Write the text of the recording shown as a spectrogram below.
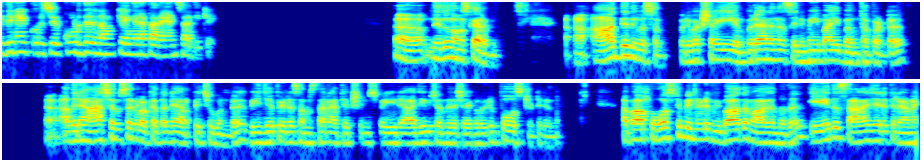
ഇതിനെക്കുറിച്ച് കൂടുതൽ നമുക്ക് എങ്ങനെ പറയാൻ സാധിക്കും? നിതു നമസ്കാരം. ആദ്യ ദിവസം ഒരുപക്ഷെ ഈ എമ്പുരാൻ എന്ന സിനിമയുമായി ബന്ധപ്പെട്ട് അതിന് ആശംസകളൊക്കെ തന്നെ അർപ്പിച്ചുകൊണ്ട് ബി ജെ പിയുടെ സംസ്ഥാന അധ്യക്ഷൻ ശ്രീ രാജീവ് ചന്ദ്രശേഖർ ഒരു പോസ്റ്റ് ഇട്ടിരുന്നു. അപ്പൊ ആ പോസ്റ്റ് പിന്നീട് വിവാദമാകുന്നത് ഏത് സാഹചര്യത്തിലാണ്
